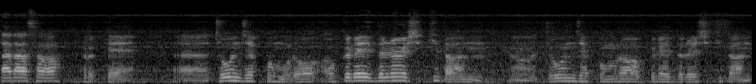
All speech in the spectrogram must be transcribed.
따라서 그렇게 어, 좋은 제품으로 업그레이드를 시키던 어, 좋은 제품으로 업그레이드를 시키던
